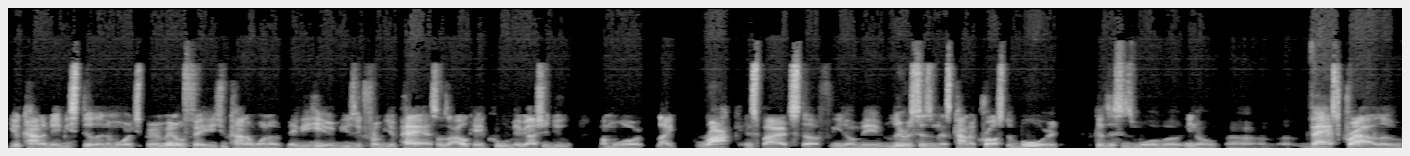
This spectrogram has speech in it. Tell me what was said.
you're kind of maybe still in a more experimental phase. You kind of want to maybe hear music from your past. I was like, okay, cool. Maybe I should do my more like rock inspired stuff. You know, maybe lyricism that's kind of across the board because this is more of a you know um, a vast crowd, a,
